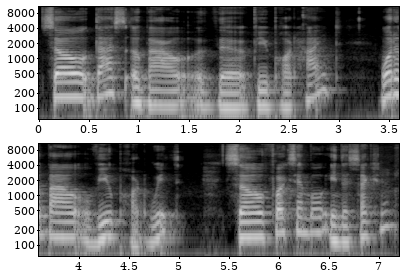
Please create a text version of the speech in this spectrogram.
so that's about the viewport height. What about viewport width? So for example, in the section,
